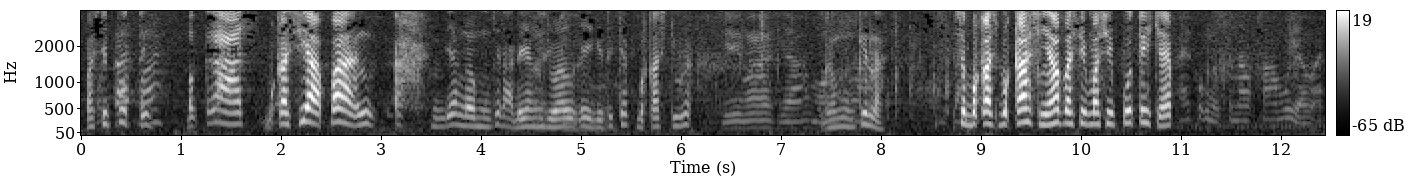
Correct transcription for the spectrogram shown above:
Pasti putih. bekas Bekas siapa? Ah, dia nggak mungkin ada yang jual kayak gitu, Cap. Bekas juga. Mas ya Nggak mungkin lah. Sebekas-bekasnya pasti masih putih, Cap. saya kok nggak kenal kamu ya mas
